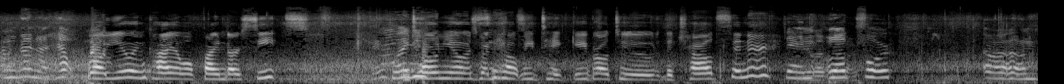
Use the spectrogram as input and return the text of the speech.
I'm gonna help. Well, you and Kaya will find our seats. Why do Antonio is going to help me take Gabriel to the child center. then look for um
